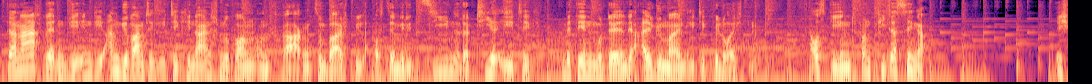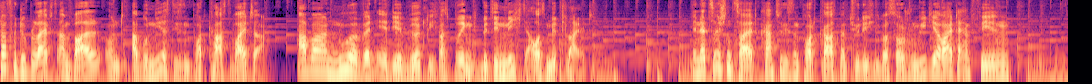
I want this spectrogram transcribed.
Danach werden wir in die angewandte Ethik hineinschnuppern und Fragen zum Beispiel aus der Medizin oder Tierethik mit den Modellen der allgemeinen Ethik beleuchten. Ausgehend von Peter Singer. Ich hoffe, du bleibst am Ball und abonnierst diesen Podcast weiter. Aber nur, wenn er dir wirklich was bringt. Bitte nicht aus Mitleid. In der Zwischenzeit kannst du diesen Podcast natürlich über Social Media weiterempfehlen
